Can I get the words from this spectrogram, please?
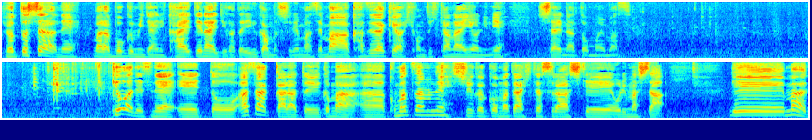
ひょっとしたらね、まだ僕みたいに変えてないという方いるかもしれません。まあ、風邪だけはほんとひかないようにね、したいなと思います。今日はですね、えっ、ー、と、朝からというか、まあ、小松菜のね、収穫をまたひたすらしておりました。で、まあ、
